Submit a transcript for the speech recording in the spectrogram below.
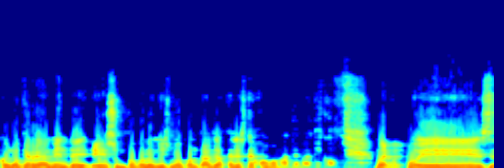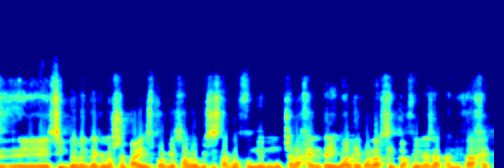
Con lo que realmente es un poco lo mismo con tal de hacer este juego matemático. Bueno, pues eh, simplemente que lo sepáis porque es algo que se está confundiendo mucho la gente, igual que con las situaciones de aprendizaje.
